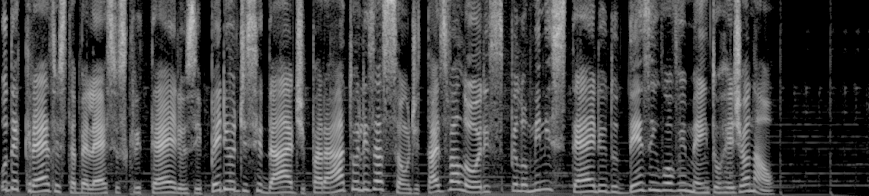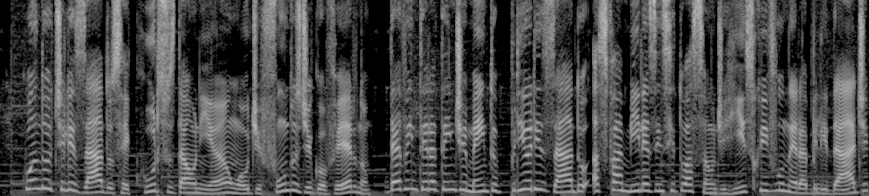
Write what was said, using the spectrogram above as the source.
O decreto estabelece os critérios e periodicidade para a atualização de tais valores pelo Ministério do Desenvolvimento Regional. Quando utilizados recursos da União ou de fundos de governo, devem ter atendimento priorizado às famílias em situação de risco e vulnerabilidade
